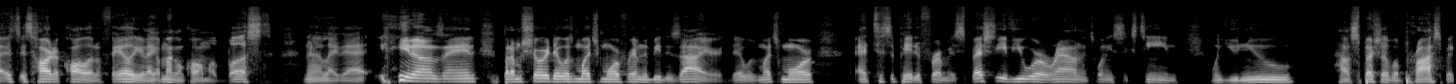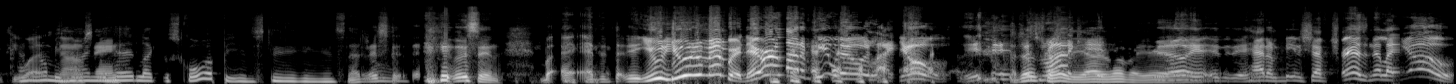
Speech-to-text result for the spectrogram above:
it's it's hard to call it a failure. Like I'm not gonna call him a bust, nothing like that. you know what I'm saying? But I'm sure there was much more for him to be desired. There was much more anticipated for him, especially if you were around in 2016 when you knew how special of a prospect he was. You know what I'm saying? head like the scorpion stings. That's Listen, listen, but at the you you remember there were a lot of people that were like, "Yo, That's just crazy. I remember. Yeah. You know, it, it- it had him beating Chef Trez, and they're like, "Yo,"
